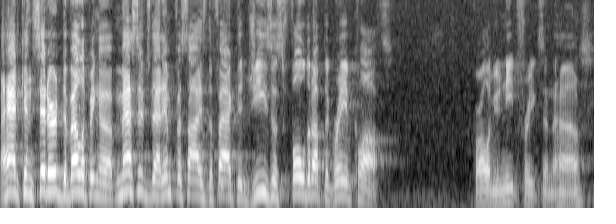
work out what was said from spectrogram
I had considered developing a message that emphasized the fact that Jesus folded up the grave cloths. For all of you neat freaks in the house.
